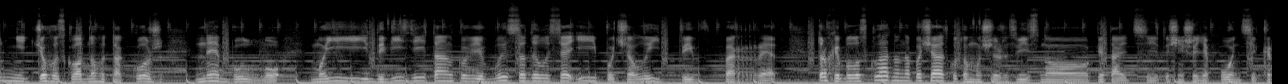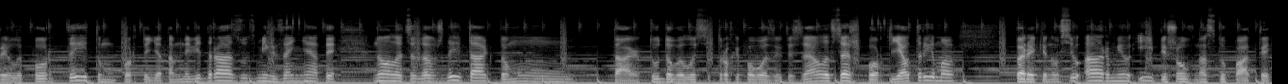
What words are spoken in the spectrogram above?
нічого складного також не було. Мої дивізії танкові висадилися і почали йти вперед. Трохи було складно на початку, тому що звісно, китайці, точніше японці, крили порти, тому порти я там не відразу зміг зайняти. Ну але це завжди так, тому так, тут довелося трохи повозитися. Але все ж порт я отримав, перекинув всю армію і пішов наступати.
